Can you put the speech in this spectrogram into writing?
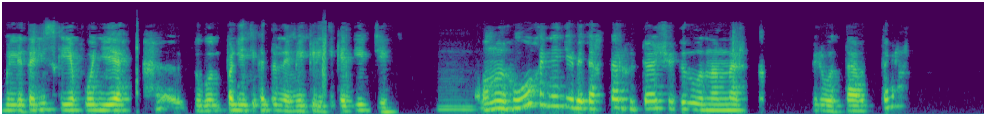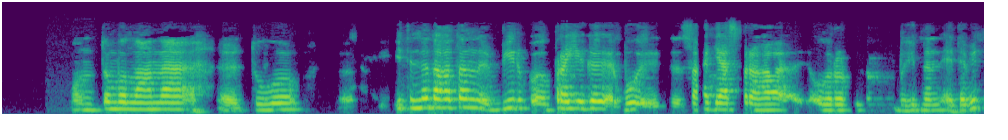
militaristka Япония тугун политикатын эми критика дейти. Переводтабыттар. Онтон болана тугу итинне дагатан бир проега бу саха диаспорага олорор быгытнан этебит.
